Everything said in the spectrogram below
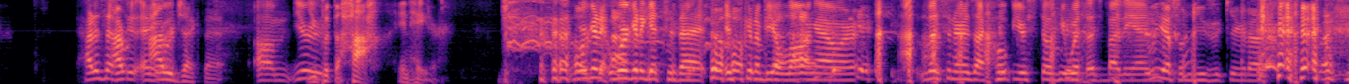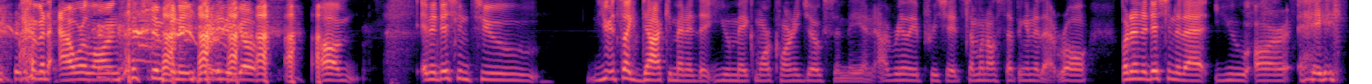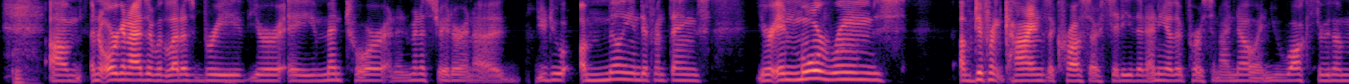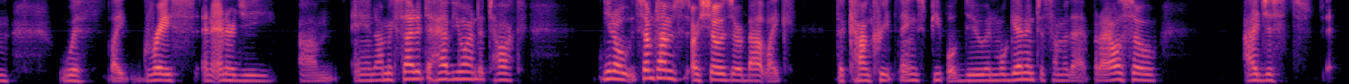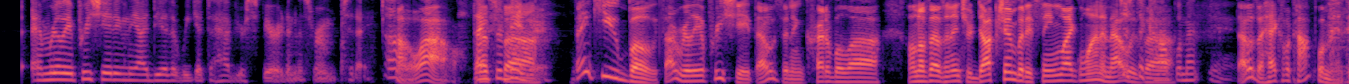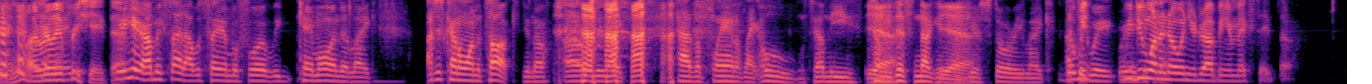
How does that I, feel? I reject that. um, you're. you put the ha in hater. we're gonna we're gonna get to that. It's gonna be a long hour, listeners. I hope you're still here with us by the end. We have some music queued up. I have an hour long symphony ready to go. Um, in addition to you, it's like documented that you make more corny jokes than me, and I really appreciate someone else stepping into that role. But in addition to that, you are a um, an organizer with Let Us Breathe. You're a mentor, an administrator, and a, you do a million different things. You're in more rooms of different kinds across our city than any other person I know, and you walk through them with like grace and energy. Um, and I'm excited to have you on to talk. You know, sometimes our shows are about like the concrete things people do, and we'll get into some of that. But I also, I just am really appreciating the idea that we get to have your spirit in this room today. oh wow! thanks That's, for being uh, here. Thank you both. I really appreciate that. was an incredible. uh I don't know if that was an introduction, but it seemed like one, and that Just was a uh, compliment. that was a heck of a compliment. Daniel. I Yeah, really man. appreciate that. You're here. I'm excited. I was saying before we came on that like I just kind of want to talk. You know, I don't really like have a plan of like, oh, tell me, tell Yeah. me this nugget Yeah. of your story. Like, I But think we we do want to know when you're dropping your mixtape, though.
